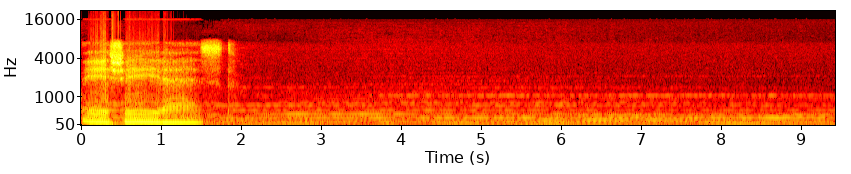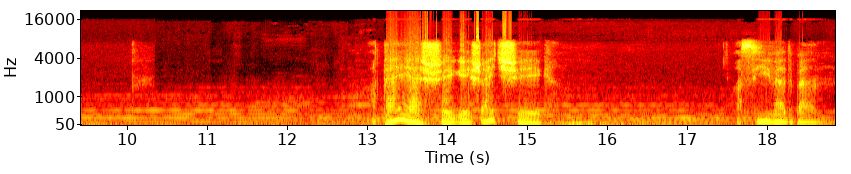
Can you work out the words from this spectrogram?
És érezd. A Teljesség és egység a szívedben.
